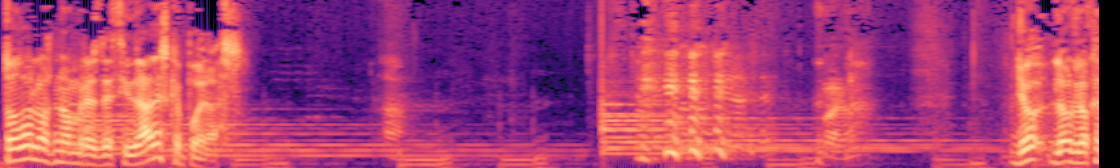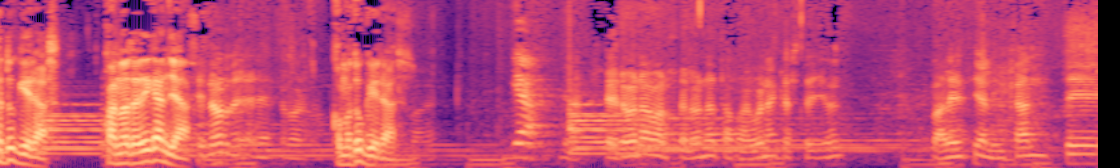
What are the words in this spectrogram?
todos los nombres de ciudades que puedas. Bueno, Yo, los, los que tú quieras. Cuando te digan ya. sin orden. bueno. Como tú quieras. Mira, Gerona, Barcelona, Tarragona, Castellón, Valencia, Alicante,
